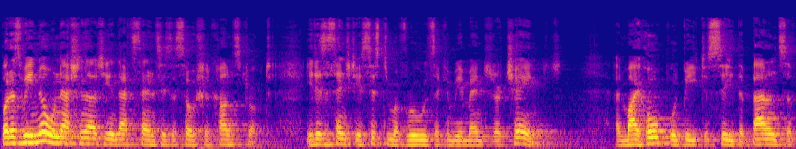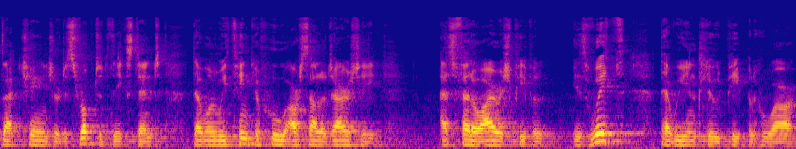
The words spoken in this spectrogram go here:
But as we know, nationality in that sense is a social construct. It is essentially a system of rules that can be amended or changed. And my hope would be to see the balance of that change or disrupted to the extent that when we think of who our solidarity as fellow Irish people is with, that we include people who are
